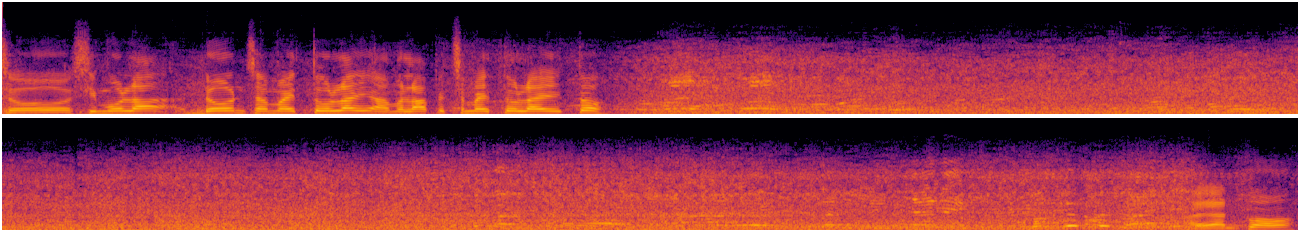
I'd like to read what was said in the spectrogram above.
So simula doon sa may tulay, ah, malapit sa may tulay ito. Ayan po.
